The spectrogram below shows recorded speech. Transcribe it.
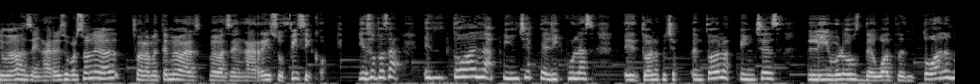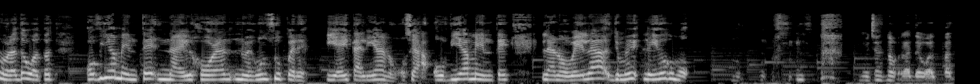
yo me basé en Harry su personalidad, solamente me basé, en Harry su físico. Y eso pasa en todas las pinches películas, en, todas las en todos los pinches libros de Wattpad, en todas las novelas de Wattpad. Obviamente, Niall Horan no es un super espía italiano. O sea, obviamente, la novela, yo me he leído como muchas novelas de Wattpad,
